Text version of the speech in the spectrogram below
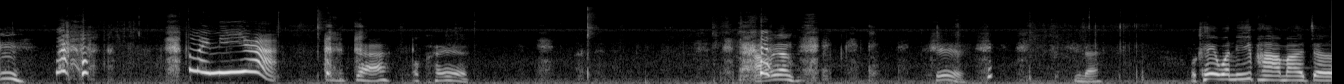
อืมอะไรเนี่ยจ๋าโอเค เอายัง โอเค นี่นะ โอเค วันนี้พามาเจอ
